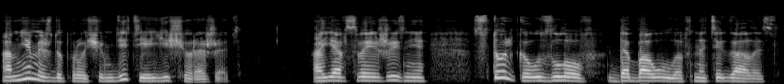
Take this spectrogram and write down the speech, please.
А мне, между прочим, детей еще рожать а я в своей жизни столько узлов до баулов натягалась,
